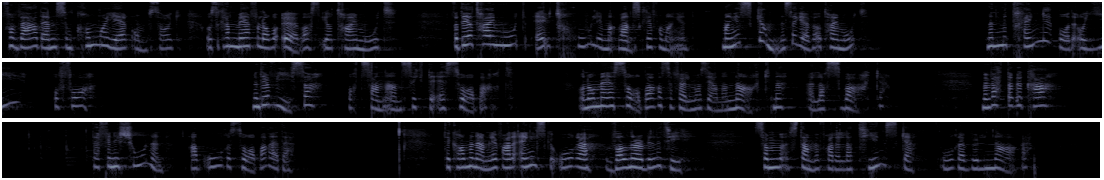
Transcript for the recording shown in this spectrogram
få være den som kommer og gir omsorg. Og så kan vi få lov å øve oss i å ta imot. For det å ta imot er utrolig vanskelig for mange. Mange skammer seg over å ta imot. Men vi trenger både å gi og få. Men det å vise vårt sanne ansikt, det er sårbart. Og når vi er sårbare, så føler vi oss gjerne nakne eller svake. Men vet dere hva definisjonen av ordet sårbar er det? Det kommer nemlig fra det engelske ordet 'vulnerability', som stammer fra det latinske ordet 'vulnare'.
